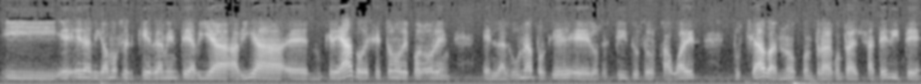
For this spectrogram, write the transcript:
y e, era, digamos, el que realmente había había creado ese tono de color en, en la luna, porque eh, los espíritus de los jaguares luchaban, ¿no? Contra contra el satélite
